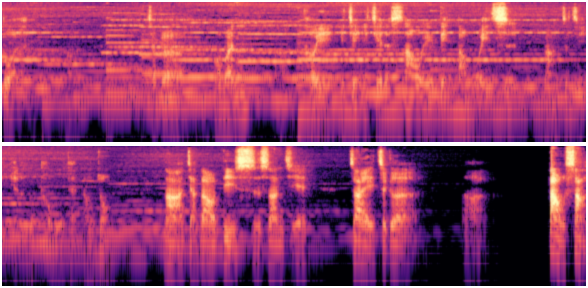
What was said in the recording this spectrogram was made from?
惰人啊。这个我们啊可以一节一节的稍微点到为止，让自己也能够投入在当中。那讲到第十三节，在这个啊道上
